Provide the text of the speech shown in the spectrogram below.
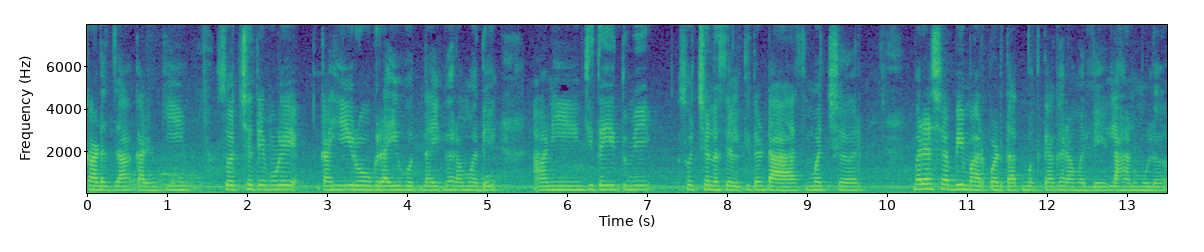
काढत जा. कारण की स्वच्छतेमुळे काही रोगराई होत नाही घरामध्ये. आणि जिथेही तुम्ही स्वच्छ नसेल तिथं डास मच्छर बऱ्याचशा बिमार पडतात मग त्या घरामधले लहान मुलं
